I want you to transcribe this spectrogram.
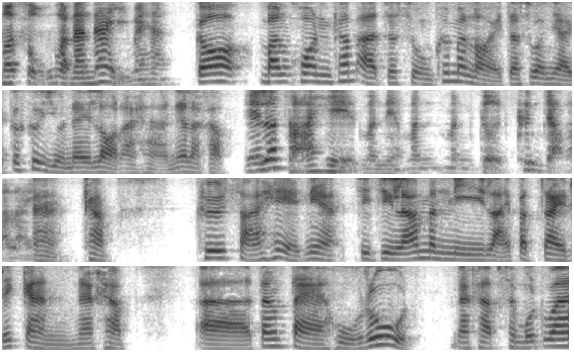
มาสูงกว่านั้นได้อีกไหมฮะ ก็บางคนครับอาจจะสูงขึ้นมาหน่อย แต่ส่วนใหญ่ก็คืออยู่ในหลอดอาหารเนี่ยแหละครับเอะแล้วสาเหตุมันเนี่ยมันมันเกิดขึ้นจากอะไรอ่าครับ คือสาเหตุเนี่ยจริงๆแล้วมันมีหลายปัจจัยด้วยกันนะครับอ่าตั้งแต่หูรูดนะครับสมมุติว่า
